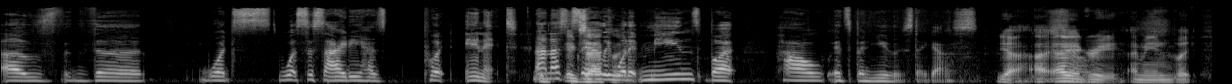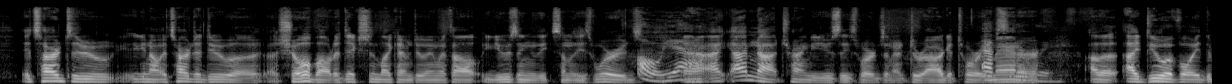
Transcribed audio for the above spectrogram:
of the what's what society has put in it not necessarily what it means but how it's been used i guess Yeah, I, I agree. I mean, but it's hard to you know it's hard to do a, a show about addiction like I'm doing without using the, some of these words. oh And yeah I, I'm not trying to use these words in a derogatory manner. absolutely Uh, I do avoid the,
